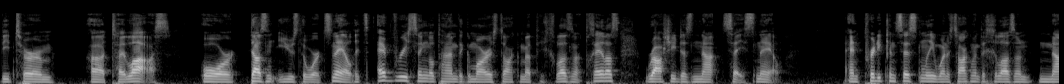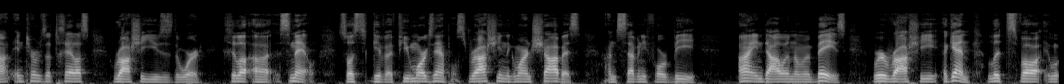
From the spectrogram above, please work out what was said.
the term uh, tailas or doesn't use the word snail. It's every single time the Gemara is talking about the chilazon hatchelas, Rashi does not say snail. And pretty consistently, when it's talking about the chilazon, not in terms of tchelas, Rashi uses the word chila, uh, snail. So let's give a few more examples. Rashi in the Gemara in Shabbos on 74b, Ayin Dalin on Beis, where Rashi, again, litzva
